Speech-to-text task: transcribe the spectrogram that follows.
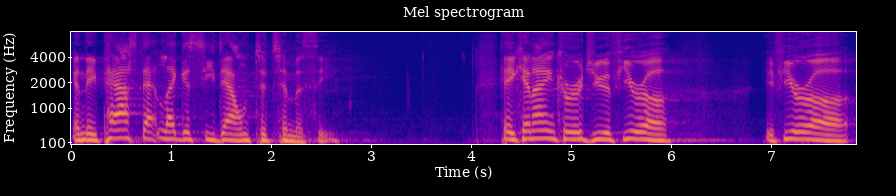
and they passed that legacy down to Timothy. Hey, can I encourage you if you're a if you're a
